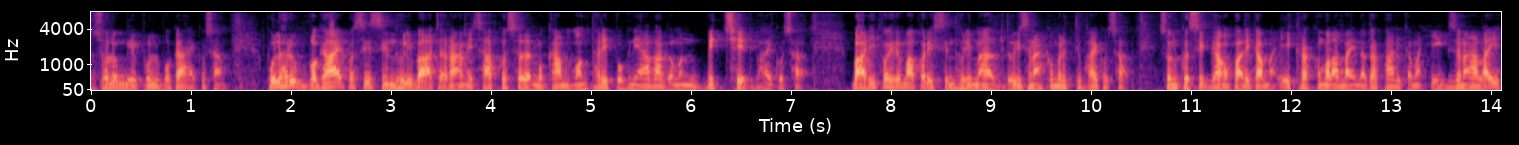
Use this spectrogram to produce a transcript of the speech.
झोलुङ्गे पुल बगाएको छ। पुलहरू बगाएपछि सिन्धुलीबाट रामेछापको सदरमुकाम मन्थली पुग्ने आवागमन विच्छेद भएको छ। बाढी पहिरोमा परि सिन्धुलीमा दुईजनाको मृत्यु भएको छ। सुनकोशी गाउँपालिकामा एक र कमलामाई नगरपालिकामा एकजनालाई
